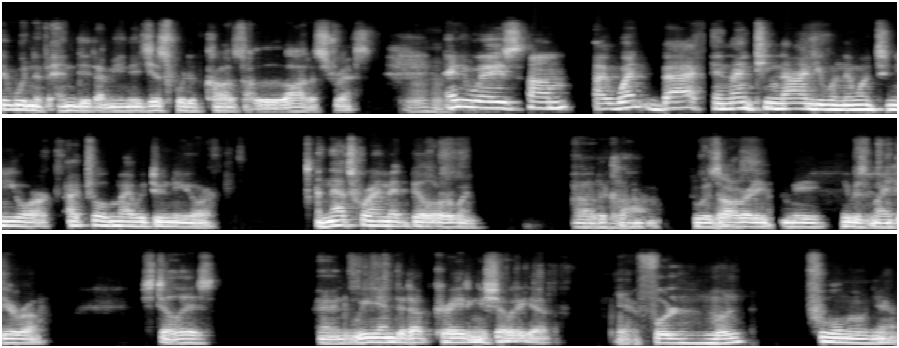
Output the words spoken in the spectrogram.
it wouldn't have ended. I mean, it just would have caused a lot of stress. Mm-hmm. Anyways, um, I went back in 1990 when they went to New York. I told them I would do New York. And that's where I met Bill Irwin, uh, the mm-hmm. clown who was yes. already for me, he was my hero, still is. And we ended up creating a show together. Yeah, Full Moon. Full Moon, yeah.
